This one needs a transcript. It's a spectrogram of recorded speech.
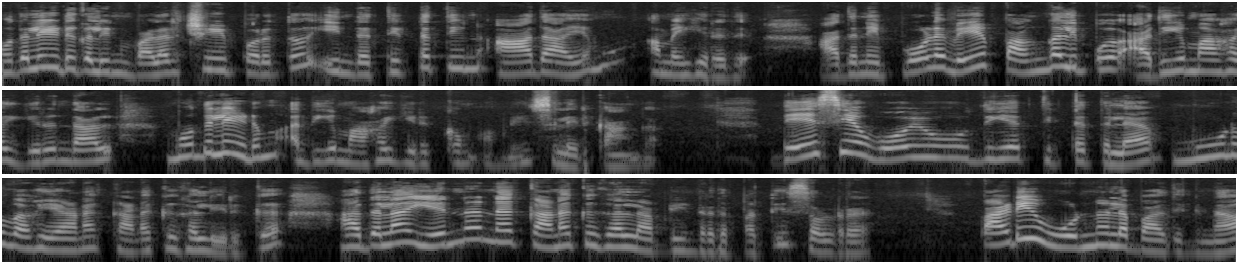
முதலீடுகளின் வளர்ச்சியை பொறுத்து இந்த திட்டத்தின் ஆதாயமும் அமைகிறது. அதனைப் போலவே பங்களிப்பு அதிகமாக இருந்தால் முதலீடும் அதிகமாக இருக்கும் அப்படின்னு சொல்லியிருக்காங்க. தேசிய ஓய்வூதிய திட்டத்தில் மூணு வகையான கணக்குகள் இருக்குது அதெல்லாம் என்னென்ன கணக்குகள் அப்படின்றத பற்றி சொல்கிறேன் படி ஒன்றில் பார்த்தீங்கன்னா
